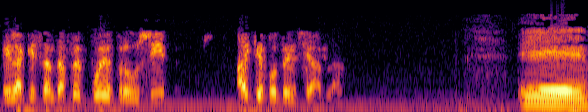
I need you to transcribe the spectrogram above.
en la que Santa Fe puede producir hay que potenciarla. Eh,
